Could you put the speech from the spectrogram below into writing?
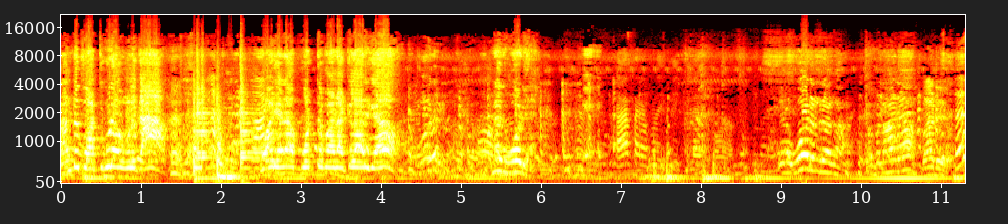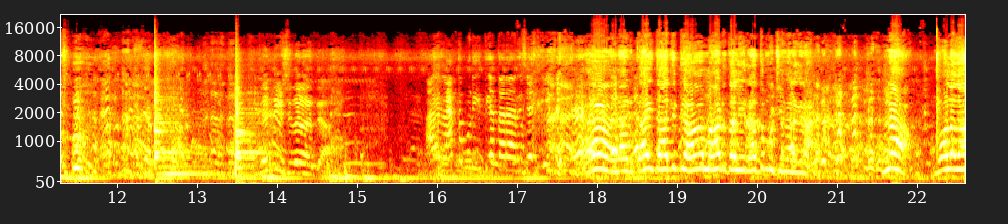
நண்டு பார்த்து கூட உங்களுக்கா? ஓடியெல்லாம் புட்டமா நக்கலா இருக்கா என்னது ஓடு? என்ன ஓடுறாங்க அப்ப நானா? தெரிஞ்ச விஷயம் தான் நான் கை தாத்துட்டு ஆ, மாட்டு தள்ளி ரத்தம் பூச்சி கிடக்குறேன் என்ன மிளகா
